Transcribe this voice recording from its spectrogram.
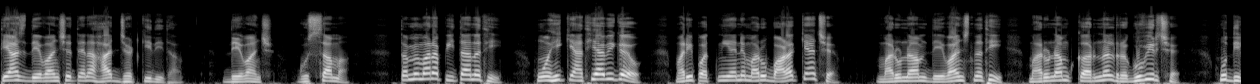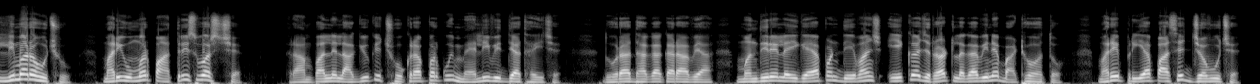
ત્યાં જ દેવાંશે તેના હાથ ઝટકી દીધા. દેવાંશ, ગુસ્સામાં. તમે મારા પિતા નથી. હું અહીં ક્યાંથી આવી ગયો? મારી પત્ની અને મારું બાળક ક્યાં છે? મારું નામ દેવાંશ નથી. મારું નામ કર્નલ રઘુવીર છે. હું દિલ્હીમાં રહું છું. મારી ઉંમર પાંત્રીસ વર્ષ છે. રામપાલને લાગ્યું કે છોકરા પર કોઈ મેલી વિદ્યા થઈ છે. દોરા ધાગા કરાવ્યા, મંદિરે લઈ ગયા, પણ દેવાંશ એક જ રટ લગાવીને બાઠો હતો. મારે પ્રિયા પાસે જ જવું છે.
